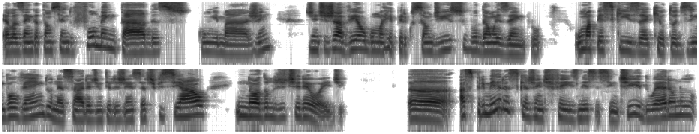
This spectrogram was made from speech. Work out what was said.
elas ainda estão sendo fomentadas com imagem. A gente já vê alguma repercussão disso. Vou dar um exemplo. Uma pesquisa que eu estou desenvolvendo nessa área de inteligência artificial em nódulo de tireoide. Uh, as primeiras que a gente fez nesse sentido eram, no,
